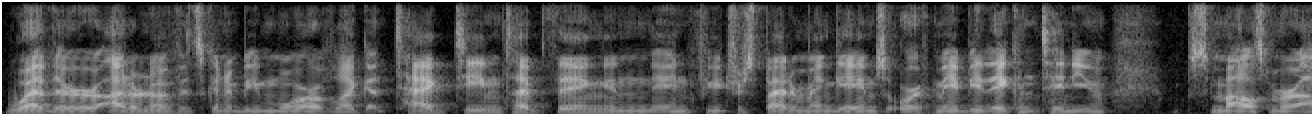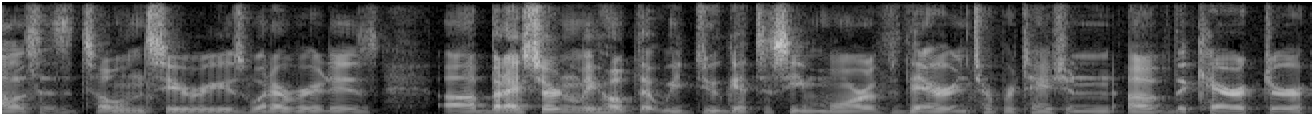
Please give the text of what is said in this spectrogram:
whether i don't know if it's going to be more of like a tag team type thing in in future spider-man games or if maybe they continue miles morales has its own series whatever it is uh, but i certainly hope that we do get to see more of their interpretation of the character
